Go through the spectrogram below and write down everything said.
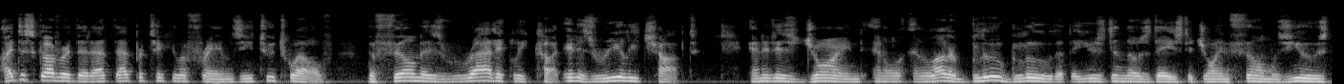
I discovered that at that particular frame, Z212, the film is radically cut. It is really chopped. And it is joined, and a, and a lot of blue glue that they used in those days to join film was used,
